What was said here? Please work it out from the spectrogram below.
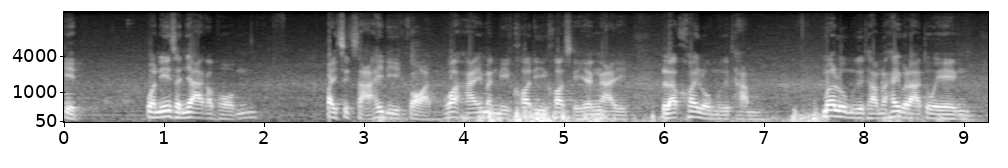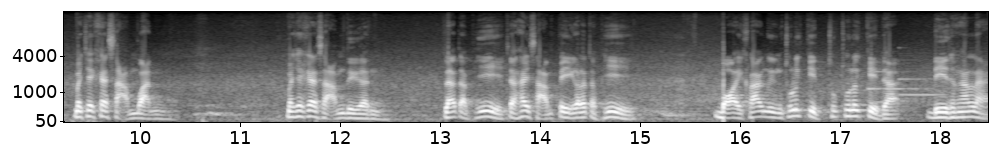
กิจ วันนี้สัญญากับผมไปศึกษาให้ดีก่อน ว่าให้มันมีข้อดีข้อเสียยังไง แล้วค่อยลงมือทำเมื่อลงมือทำแล้วให้เวลาตัวเอง ไม่ใช่แค่สามวัน ไม่ใช่แค่ 3 เดือน แล้วแต่พี่จะให้ 3 ปีก็แล้วแต่พี่บอกอีกครั้งหนึ่งธุรกิจทุกธุรกิจอะดีทั้งนั้นแหละ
